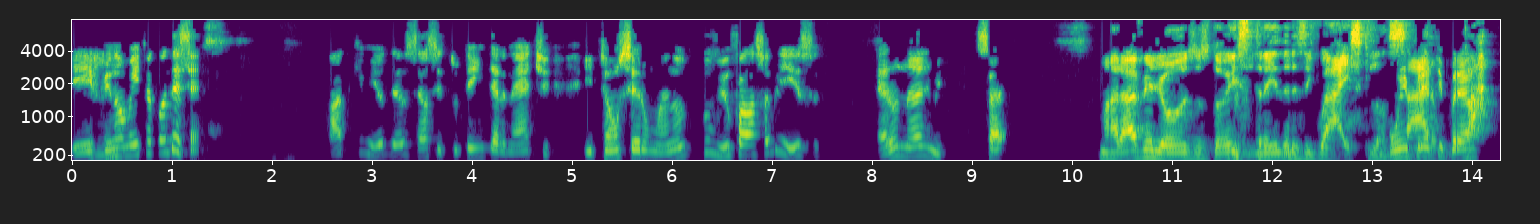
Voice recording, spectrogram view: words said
E hum. finalmente aconteceu. Fato que, meu Deus do céu, se tu tem internet e tu é um ser humano, tu viu falar sobre isso. Era unânime. Maravilhoso, os dois trailers iguais que lançaram. Um em preto e branco. Pá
